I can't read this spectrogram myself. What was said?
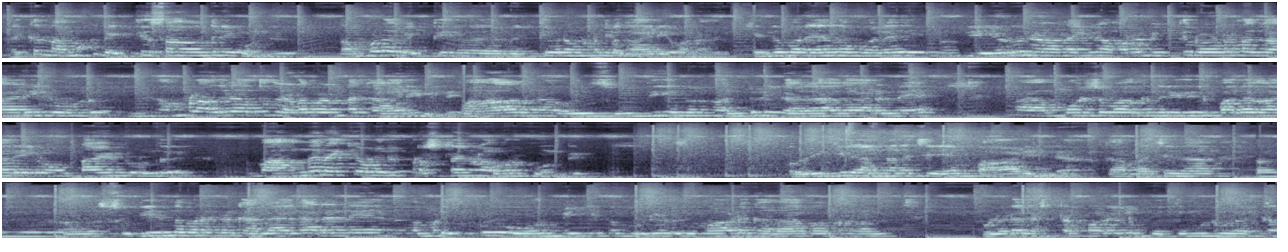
അതൊക്കെ നമുക്ക് വ്യക്തി സ്വാതന്ത്ര്യമുണ്ട് നമ്മുടെ വ്യക്തി വ്യക്തിപരമായിട്ടുള്ള കാര്യമാണ് അത്. എന്ന് പറയുന്ന പോലെ ഇപ്പം ഏഴുവിനാണെങ്കിലും അവരുടെ വ്യക്തിപരമായിട്ടുള്ള കാര്യങ്ങളുണ്ട് നമ്മൾ അതിനകത്ത് ഇടപെടേണ്ട കാര്യമില്ല. മഹാ ഒരു ശ്രുതി എന്നൊരു നല്ലൊരു കലാകാരനെ മോശമാക്കുന്ന രീതിയിൽ പല കാര്യങ്ങളും ഉണ്ടായിട്ടുണ്ട്. അപ്പൊ അങ്ങനെയൊക്കെയുള്ള ഒരു പ്രശ്നങ്ങൾ അവർക്കുണ്ട്. ഒരിക്കലും അങ്ങനെ ചെയ്യാൻ പാടില്ല. കാരണം വെച്ച് കഴിഞ്ഞാൽ സുധി എന്ന് പറയുന്ന കലാകാരനെ നമ്മൾ ഇപ്പോഴും ഓർമ്മിക്കുന്ന പുള്ളിയുടെ ഒരുപാട് കഥാപാത്രങ്ങൾ പുള്ളിയുടെ കഷ്ടപ്പാടുകളും ബുദ്ധിമുട്ടുകളൊക്കെ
